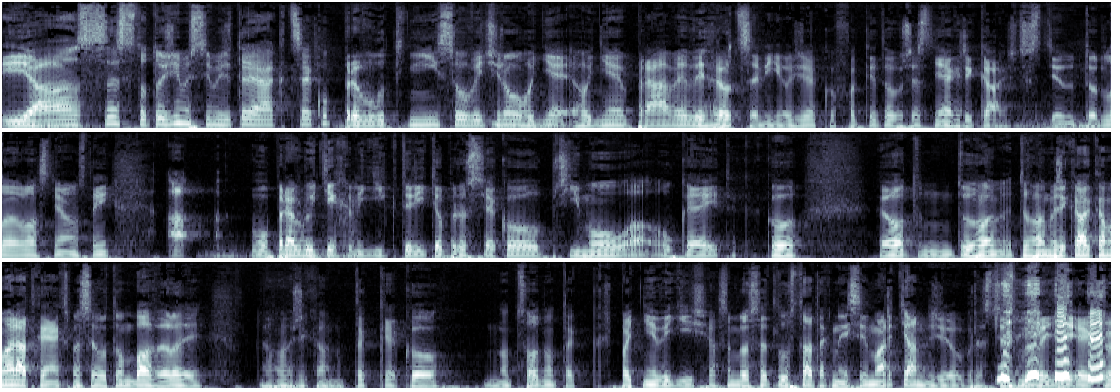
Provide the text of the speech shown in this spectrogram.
Já se stotožím, myslím, že ty reakce jako prvotní jsou většinou hodně, hodně právě vyhrocený, jo, že jako fakt je to přesně jak říkáš, prostě tohle vlastně mám stejný. A opravdu těch lidí, kteří to prostě jako přijmou a OK, tak jako jo, tohle, tohle mi říkala kamarádka, jak jsme se o tom bavili, no, říkám, no tak jako no co, no tak špatně vidíš, já jsem byl se tlustá, tak nejsi Marťan, že jo, prostě jsme lidi, jako,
